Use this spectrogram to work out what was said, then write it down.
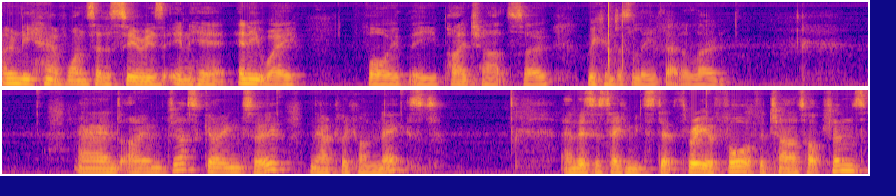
only have one set of series in here anyway for the pie chart, so we can just leave that alone and I am just going to now click on next. And this is taking me to step three or four of the chart options.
